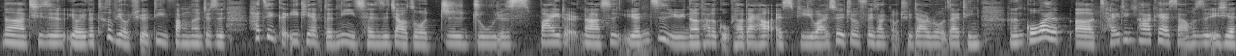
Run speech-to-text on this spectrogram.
那其实有一个特别有趣的地方呢，就是它这个 ETF 的昵称是叫做蜘蛛，就是 Spider，那是源自于呢，它的股票代号 SPY，所以就非常有趣。大家如果在听可能国外的呃财经 podcast 啊，或者一些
